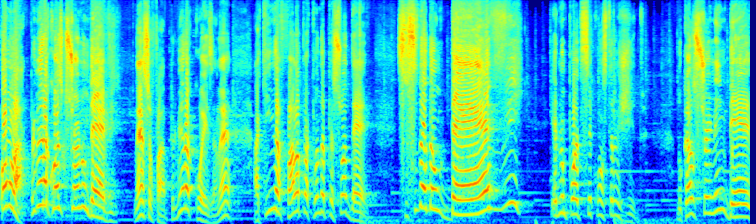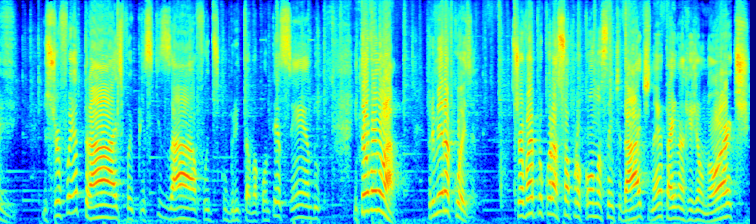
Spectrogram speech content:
Vamos lá, primeira coisa que o senhor não deve, né, seu Fábio? Primeira coisa, né? Aqui ainda fala para quando a pessoa deve. Se o cidadão deve, ele não pode ser constrangido. No caso, o senhor nem deve. E o senhor foi atrás, foi pesquisar, foi descobrir o que estava acontecendo. Então vamos lá. Primeira coisa, o senhor vai procurar só PROCON nossa entidade, né? Tá aí na região norte,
